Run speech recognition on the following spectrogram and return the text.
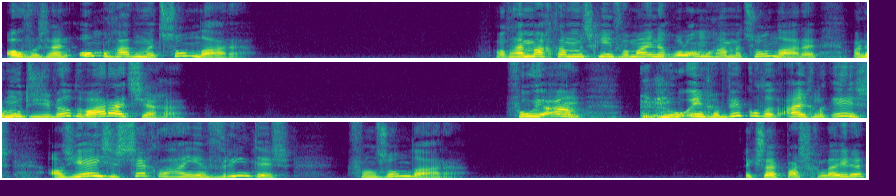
over zijn omgang met zondaren? Want hij mag dan misschien van mij nog wel omgaan met zondaren, maar dan moet hij ze wel de waarheid zeggen. Voel je aan hoe ingewikkeld het eigenlijk is als Jezus zegt dat hij een vriend is van zondaren. Ik zei pas geleden,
